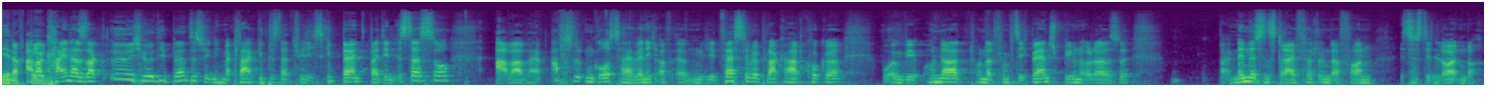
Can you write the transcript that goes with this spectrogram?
Je nachdem. aber keiner sagt, äh, ich höre die Band deswegen nicht mehr. Klar, gibt es natürlich. Es gibt Bands, bei denen ist das so. Aber beim absoluten Großteil, wenn ich auf irgendwie ein Festivalplakat gucke, wo irgendwie 100, 150 Bands spielen oder so, bei mindestens drei Vierteln davon ist es den Leuten doch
